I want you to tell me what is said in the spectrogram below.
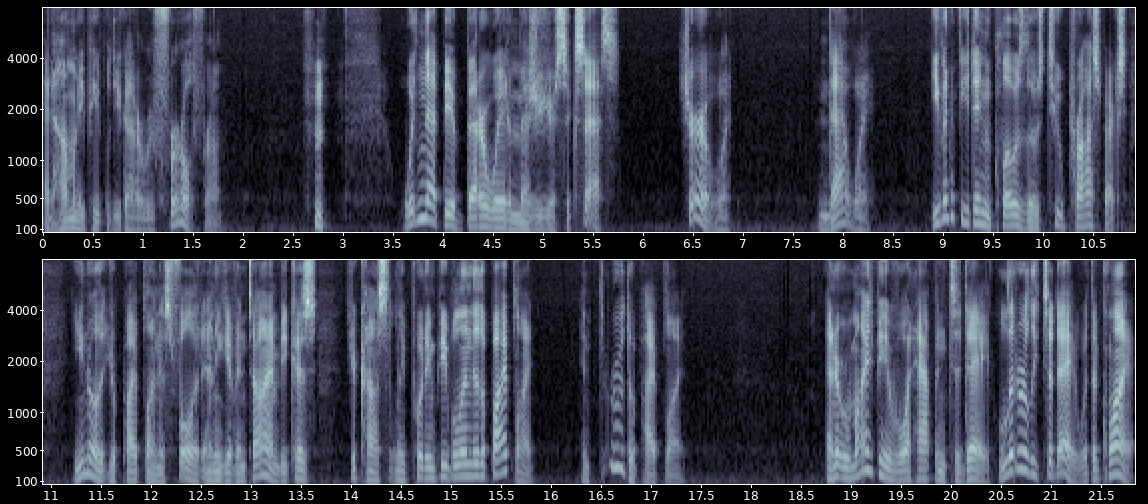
And how many people you got a referral from? Hmm. Wouldn't that be a better way to measure your success? Sure, it would. And that way, even if you didn't close those two prospects, you know that your pipeline is full at any given time because you're constantly putting people into the pipeline and through the pipeline. And it reminds me of what happened today, literally today, with a client.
